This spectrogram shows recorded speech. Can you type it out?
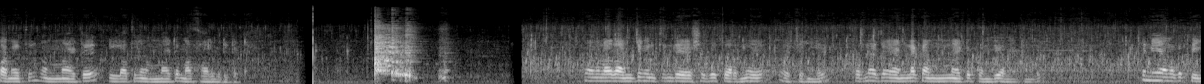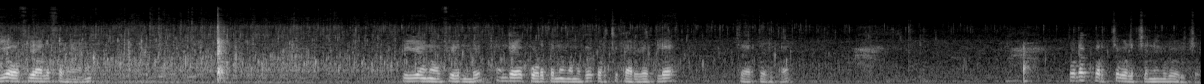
സമയത്ത് നന്നായിട്ട് എല്ലാത്തിനും നന്നായിട്ട് മസാല പിടിക്കട്ടെ. നമ്മൾ അത് അഞ്ച് മിനിറ്റിന്റെ ശേഷം തുറന്ന് വെച്ചിട്ടുണ്ട്. തുറന്ന് വെച്ചാൽ എണ്ണയ്ക്ക് നന്നായിട്ട് പൊന്തി വന്നിട്ടുണ്ട്. ഇനി നമുക്ക് തീ ഓഫ് ചെയ്യാനുള്ള സമയമാണ്. തീയാണ് ഓഫ് ചെയ്തിട്ടുണ്ട്. അതിന്റെ കൂടെ തന്നെ നമുക്ക് കുറച്ച് കറിവേപ്പില ചേർത്ത് കൊടുക്കാം കൂടെ കുറച്ച് വെളിച്ചെണ്ണയും കൂടി ഒഴിച്ചു.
